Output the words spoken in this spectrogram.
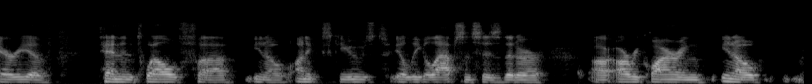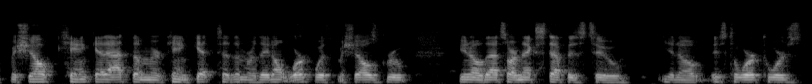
area of 10 and 12, uh, you know, unexcused illegal absences that are, are, are requiring, you know, Michelle can't get at them or can't get to them or they don't work with Michelle's group, you know, that's our next step is to, you know, is to work towards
